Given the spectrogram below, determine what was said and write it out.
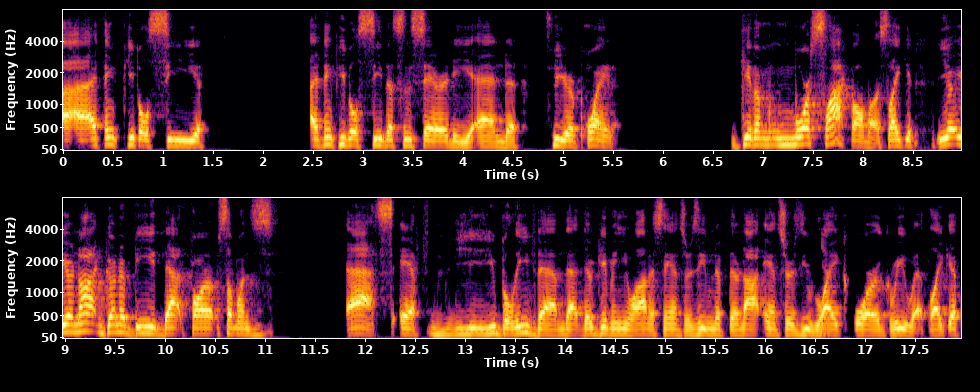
I think people see, I think people see the sincerity and to your point, give them more slack almost. Like you're, you're not going to be that far up someone's ass if you believe them that they're giving you honest answers, even if they're not answers you like or agree with. Like if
